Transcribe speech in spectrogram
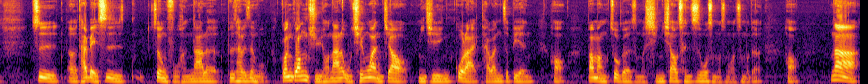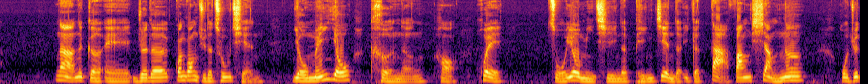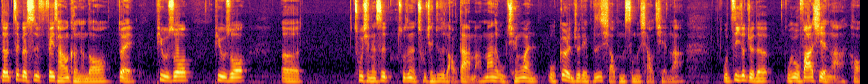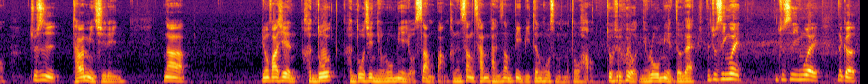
是呃台北市政府很拿了，不是台北政府观光局哈拿了五千万叫米其林过来台湾这边，好帮忙做个什么行销城市或什么什么什么的。好，那那那个诶，你觉得观光局的出钱？有没有可能哈会左右米其林的评鉴的一个大方向呢？我觉得这个是非常有可能的哦。对，譬如说，譬如说，呃，出钱的是说真的，出钱就是老大嘛。妈的五千万，我个人觉得也不是小什么小钱啦。我自己就觉得，我我发现啦，吼，就是台湾米其林那。你会发现很多很多间牛肉面有上榜，可能上餐盘上必比登或什么什么都好，就是会有牛肉面，对不对？那就是因为，就是因为那个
